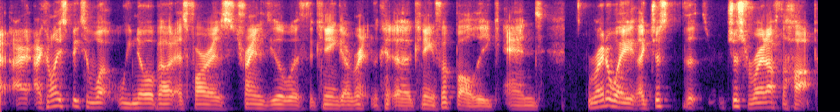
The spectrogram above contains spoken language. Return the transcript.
I, I, can only speak to what we know about as far as trying to deal with the Canadian government, and the uh, Canadian Football League, and right away, like just the just right off the hop,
